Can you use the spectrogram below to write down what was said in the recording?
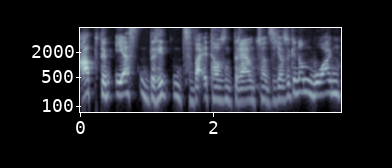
Ab dem 1.3.2023, also genau morgen,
